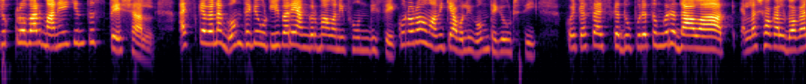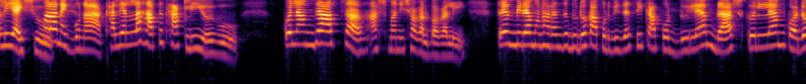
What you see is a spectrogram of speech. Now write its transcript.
শুক্রবার মানেই কিন্তু স্পেশাল আজকে বেনা ঘুম থেকে উঠলি পারে আঙ্গর মামানি ফোন দিছে। কোন রকম আমি কেবলই ঘুম থেকে উঠছি। কইতাছে, আজকে দুপুরে তোঙ্গরে দাওয়াত। এল্লা সকাল বগালেই আইসু। মারা নাকবো না। খালি আল্লাহ হাতে থাকলেই হইব। কইলাম যে আচ্ছা আসমানি সকাল বগালি। তো এমনিরা মনে হারেন যে, দুটো কাপড় ভিজাছি। কাপড় ধুইলাম ব্রাশ করলাম কয়টো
